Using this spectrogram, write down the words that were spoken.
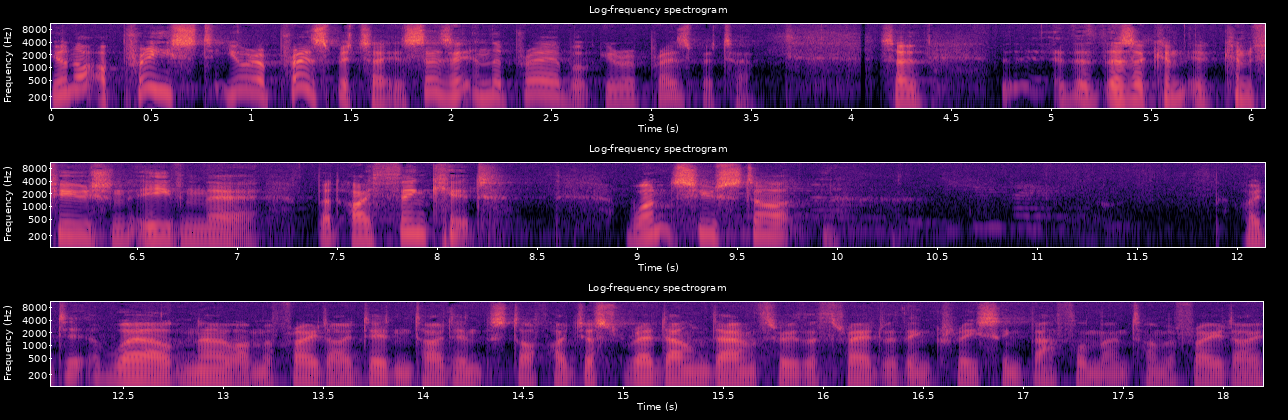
You're not a priest, you're a presbyter. It says it in the prayer book, you're a presbyter. So th- there's a, con- a confusion even there. But I think it, once you start. I did, well, no, I'm afraid I didn't. I didn't stop. I just read on down through the thread with increasing bafflement. I'm afraid I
